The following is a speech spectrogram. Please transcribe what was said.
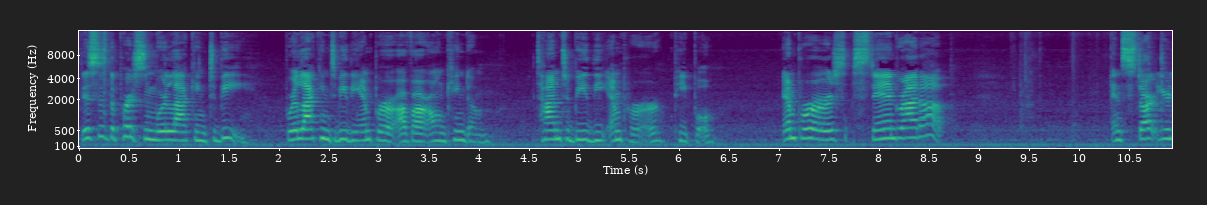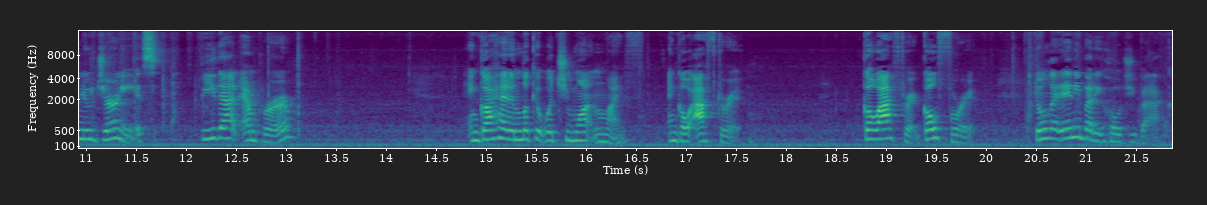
this is the person we're lacking to be. We're lacking to be the emperor of our own kingdom. Time to be the emperor, people emperors stand right up and start your new journey. It's be that emperor and go ahead and look at what you want in life and go after it. Go after it. Go for it. Don't let anybody hold you back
